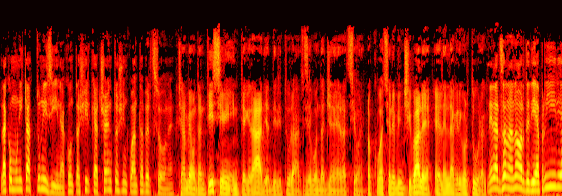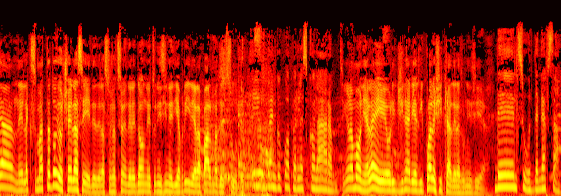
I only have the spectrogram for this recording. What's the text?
La comunità tunisina conta circa 150 persone. Ce ne abbiamo tantissimi integrati, addirittura di seconda generazione. L'occupazione principale è nell'agricoltura. Nella zona nord di Aprilia, nell'ex mattatoio, c'è la sede dell'Associazione delle donne tunisine di Aprilia, La Palma del Sud. Io vengo qua per la scuola araba. Signora Monia, lei è originaria di quale città della Tunisia? Del sud, Gafsa.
